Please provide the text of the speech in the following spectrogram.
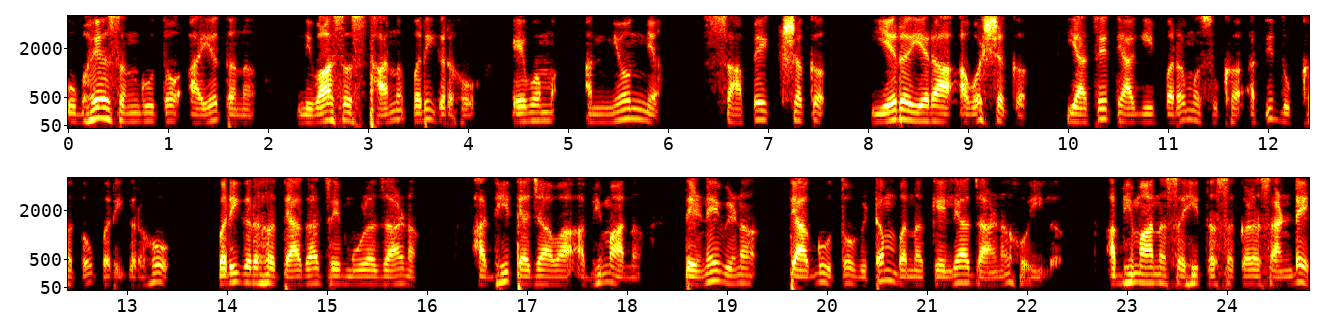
उभय संगुतो आयतन निवास स्थान परिग्रहो एवं अन्योन्य सापेक्षक येर येरा आवश्यक याचे त्यागी परम सुख अतिदुःख तो परिग्रहो. परिग्रह त्यागाचे मूळ जाण आधी त्याजावा अभिमान तेणे विण त्यागू तो विटंबन केल्या जाण होईल. अभिमान सहित सकळ सांडे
